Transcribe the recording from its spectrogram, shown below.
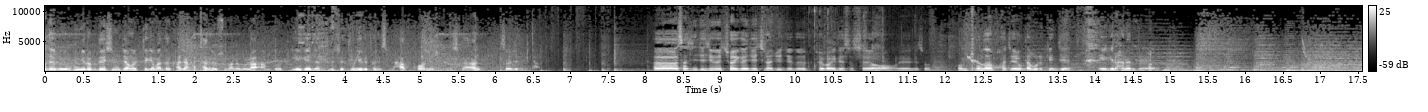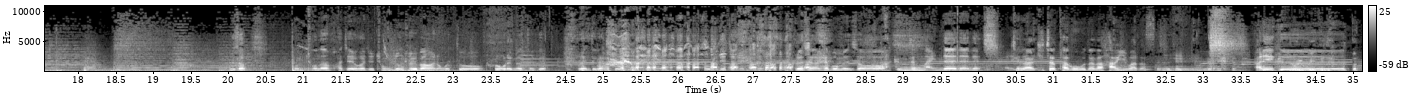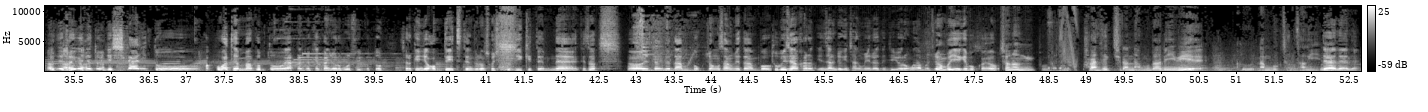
시간 대한민국 국민여러분의 심장을 뛰게 만든 가장 핫한 뉴스만을 골라 아무도 얘기하지 않는 뉴스의 뒷얘기 터겠습니다. 핫코어 뉴스 시간 썰전입니다. 아, 사실 이제 지금 저희가 이제 지난주에 이제 그 결방이 됐었어요. 예, 그래서 엄청난 화제였다고 이렇게 이제 얘기를 하는데. 그래서 엄청난 화제여가지고 종종 결방하는 것도 프로그램의 어떤 그 브랜드 같이 도움이 되지 않을까 그런 생각을 해보면서 아, 긍정 마인드. 네네네. 제가 기차 타고 오다가 항의 받았어요. 음. 아니 그 근데 저희가 이제 또 이제 시간이 또 확보가 된 만큼 또 약간 좀 객관적으로 볼 수 있고 또 저렇게 이제 업데이트된 그런 소식들도 있기 때문에 그래서 어 일단 그 남북 정상회담 뭐 두 분이 생각하는 인상적인 장면이라든지 이런 건 한번 좀 한번 얘기해 볼까요? 저는 그 파란색 칠한 나무다리 위에 그 남북 정상이 네네네.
